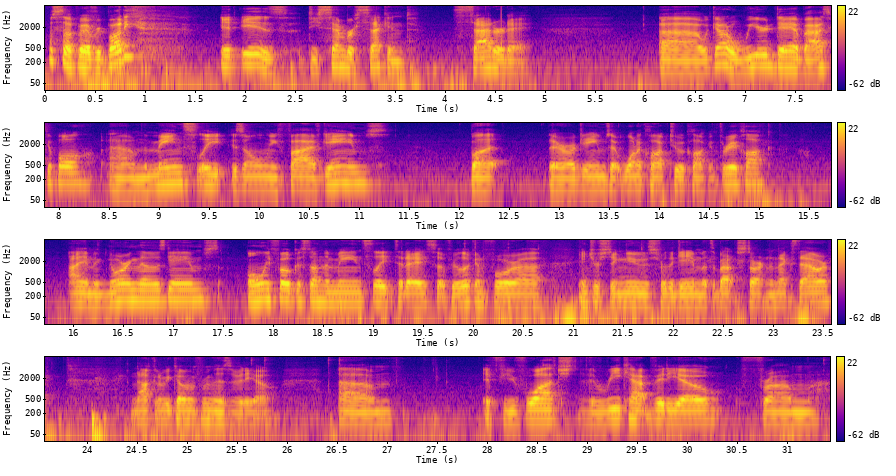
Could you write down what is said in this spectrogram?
What's up, everybody? It is December 2nd, Saturday. Uh, we got a weird day of basketball. Um, the main slate is only five games, but there are games at 1 o'clock, 2 o'clock, and 3 o'clock. I am ignoring those games, only focused on the main slate today. So if you're looking for uh, interesting news for the game that's about to start in the next hour, not going to be coming from this video. Um, if you've watched the recap video from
